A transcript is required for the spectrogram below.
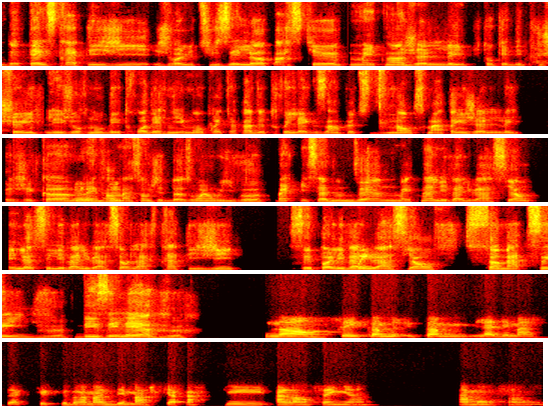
de telle stratégie, je vais l'utiliser là parce que maintenant je l'ai, plutôt que d'éplucher les journaux des trois derniers mois pour être capable de trouver l'exemple. Tu dis, non, ce matin, je l'ai. J'ai comme mm-hmm. l'information que j'ai besoin, on y va. Ben, et ça nous donne maintenant l'évaluation. Et là, c'est l'évaluation de la stratégie. C'est pas l'évaluation sommative des élèves. Non, c'est comme, comme la démarche didactique, c'est vraiment une démarche qui appartient à l'enseignant, à mon sens.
